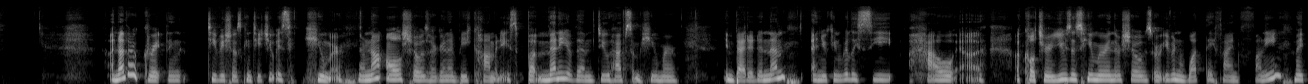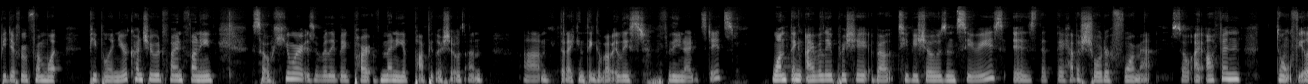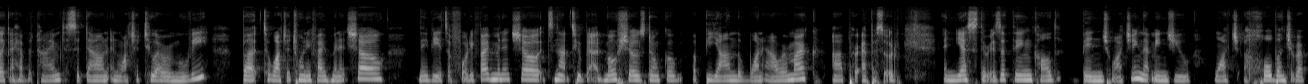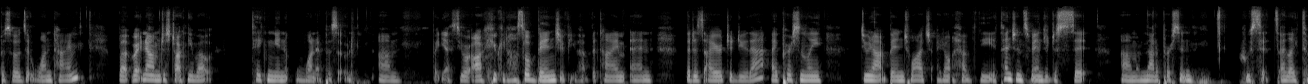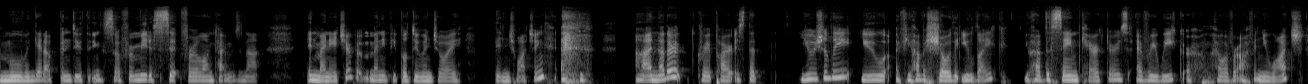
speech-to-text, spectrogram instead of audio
Another great thing that TV shows can teach you is humor. Now, not all shows are going to be comedies, but many of them do have some humor embedded in them. And you can really see how uh, a culture uses humor in their shows or even what they find funny might be different from what people in your country would find funny. So, humor is a really big part of many of popular shows on um, that I can think about, at least for the United States. One thing I really appreciate about TV shows and series is that they have a shorter format. So, I often don't feel like I have the time to sit down and watch a two hour movie, but to watch a 25 minute show, maybe it's a 45 minute show, it's not too bad. Most shows don't go beyond the one hour mark uh, per episode. And yes, there is a thing called binge watching. That means you watch a whole bunch of episodes at one time. But right now, I'm just talking about taking in one episode. Um, but yes, you are you can also binge if you have the time and the desire to do that. I personally do not binge watch. I don't have the attention span to just sit. Um, I'm not a person who sits. I like to move and get up and do things. So for me to sit for a long time is not in my nature, but many people do enjoy binge watching. uh, another great part is that usually you if you have a show that you like, you have the same characters every week or however often you watch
